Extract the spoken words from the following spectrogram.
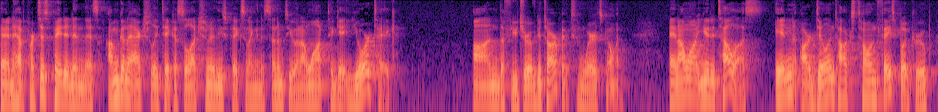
and have participated in this, I'm going to actually take a selection of these picks and I'm going to send them to you. And I want to get your take on the future of guitar picks and where it's going. And I want you to tell us in our Dylan Talks Tone Facebook group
